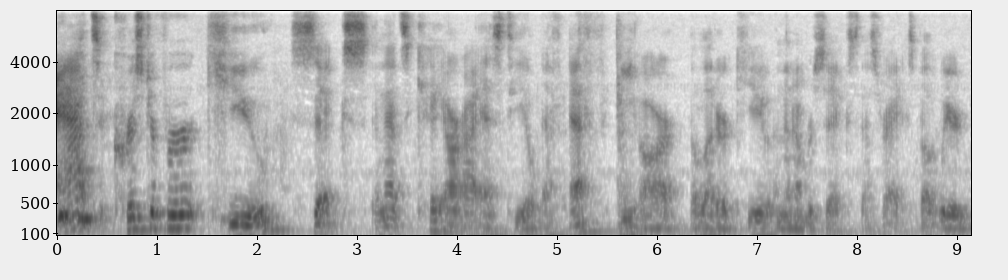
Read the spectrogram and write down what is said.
at Kristoffer Q6, and that's K R I S T O F F E R, the letter Q and the number six. That's right. I spell it weird.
